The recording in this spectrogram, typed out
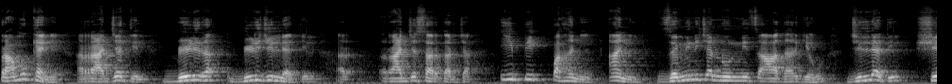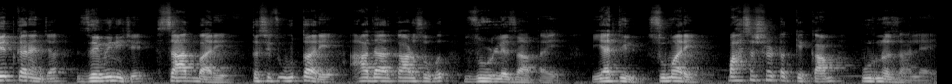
प्रामुख्याने राज्यातील बीड रा बीड जिल्ह्यातील राज्य सरकारच्या ई पीक पाहणी आणि जमिनीच्या नोंदणीचा आधार घेऊन जिल्ह्यातील शेतकऱ्यांच्या जमिनीचे सात बारे तसेच उतारे आधार कार्डसोबत जोडले जात आहे. यातील सुमारे पासष्ट टक्के काम पूर्ण झाले आहे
